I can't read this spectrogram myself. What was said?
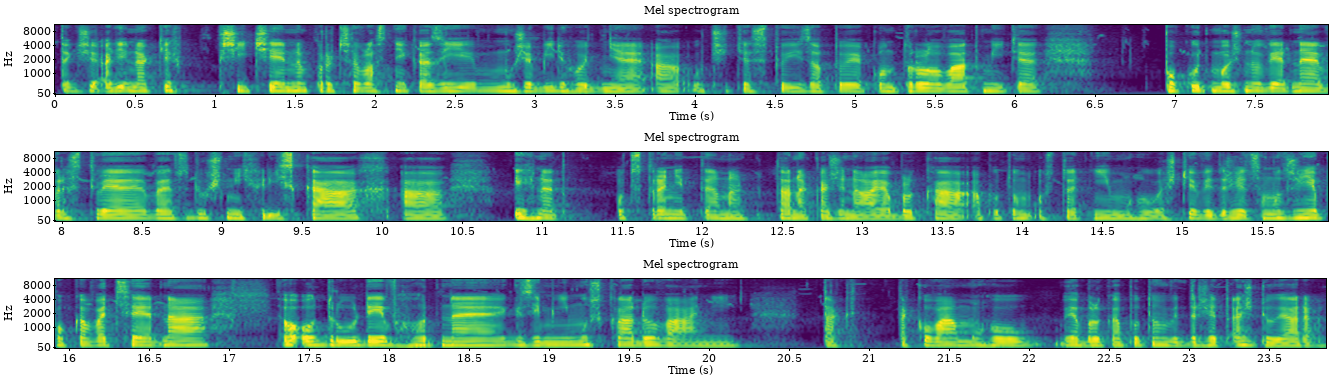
Takže ať jinak těch příčin, proč se vlastně kazí, může být hodně a určitě stojí za to je kontrolovat, mít je pokud možno v jedné vrstvě ve vzdušných lískách a i hned odstranit ta, ta nakažená jablka a potom ostatní mohou ještě vydržet. Samozřejmě pokud se jedná o odrůdy vhodné k zimnímu skladování, tak taková mohou jablka potom vydržet až do jara.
